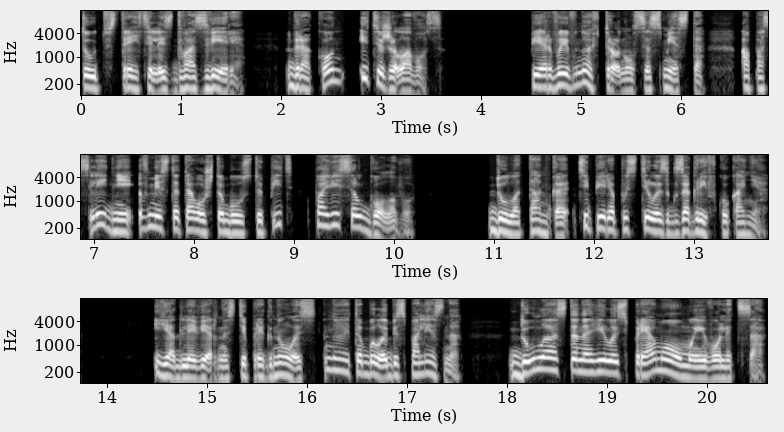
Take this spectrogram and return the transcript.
Тут встретились два зверя — дракон и тяжеловоз. Первый вновь тронулся с места, а последний, вместо того, чтобы уступить, повесил голову. Дуло танка теперь опустилось к загривку коня. Я для верности пригнулась, но это было бесполезно. Дуло остановилось прямо у моего лица.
